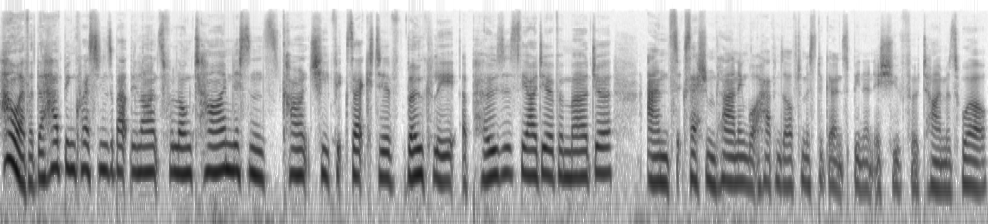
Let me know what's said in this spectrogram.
However, there have been questions about the alliance for a long time. Nissan's current chief executive vocally opposes the idea of a merger, And succession planning, what happens after Mr. Ghosn's been an issue for a time as well.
